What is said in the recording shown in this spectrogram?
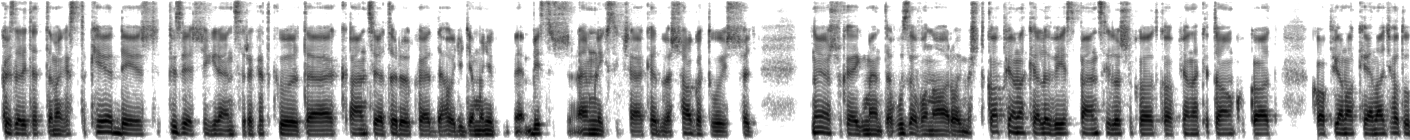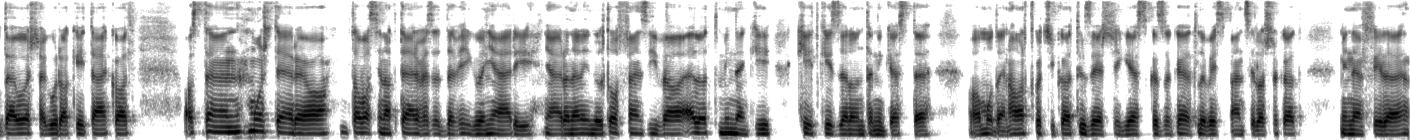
közelítette meg ezt a kérdést, tüzérségi rendszereket küldtek, páncéltörőket, de hogy ugye mondjuk biztos emlékszik rá a kedves hallgató is, hogy nagyon sokáig ment a húzavonalra, hogy most kapjanak-e lövészpáncélosokat, kapjanak-e tankokat, kapjanak-e nagy hatótávolságú rakétákat, aztán most erre a tavaszinak tervezett, de végül nyári, nyáron elindult offenzíva előtt mindenki két kézzel önteni kezdte a modern harckocsikat, tüzérségi eszközöket, lövészpáncélosokat, mindenféle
